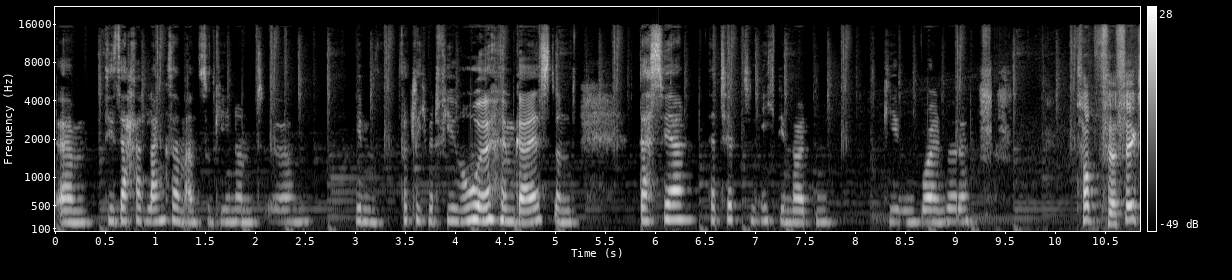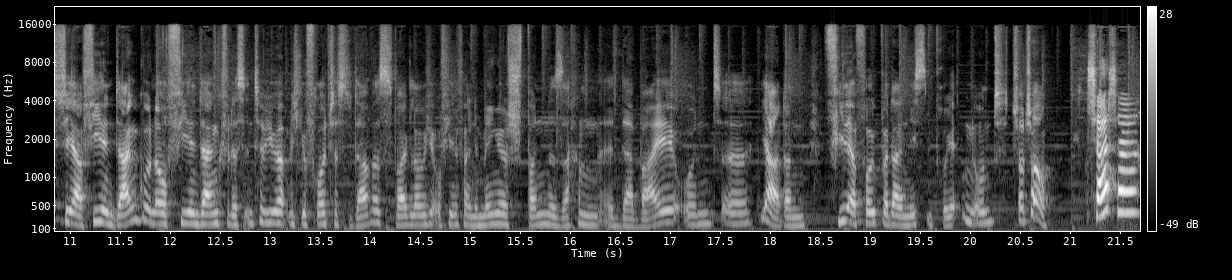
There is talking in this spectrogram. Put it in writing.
ähm, die Sache langsam anzugehen und ähm, eben wirklich mit viel Ruhe im Geist. Und das wäre der Tipp, den ich den Leuten geben wollen würde. Top, perfekt. Ja, vielen Dank und auch vielen Dank für das Interview. Hat mich gefreut, dass du da warst. War, glaube ich, auf jeden Fall eine Menge spannende Sachen äh, dabei. Und äh, ja, dann viel Erfolg bei deinen nächsten Projekten und ciao, ciao. Ciao, ciao.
